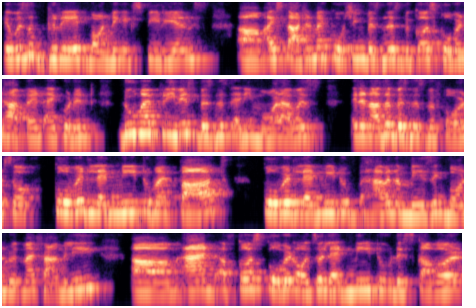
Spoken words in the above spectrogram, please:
it was a great bonding experience. Um, i started my coaching business because covid happened. I couldn't do my previous business anymore. I was in another business before. So covid led me to my path. Covid led me to have an amazing bond with my family. Um, and of course covid also led me to discover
